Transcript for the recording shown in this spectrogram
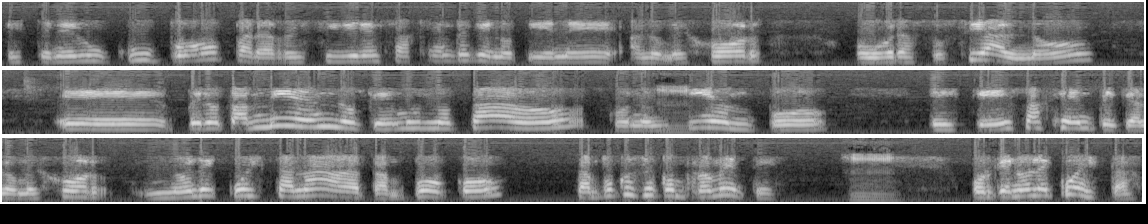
es tener un cupo para recibir esa gente que no tiene a lo mejor obra social, ¿no? Eh, pero también lo que hemos notado con el mm. tiempo es que esa gente que a lo mejor no le cuesta nada tampoco, tampoco se compromete, mm. porque no le cuesta.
